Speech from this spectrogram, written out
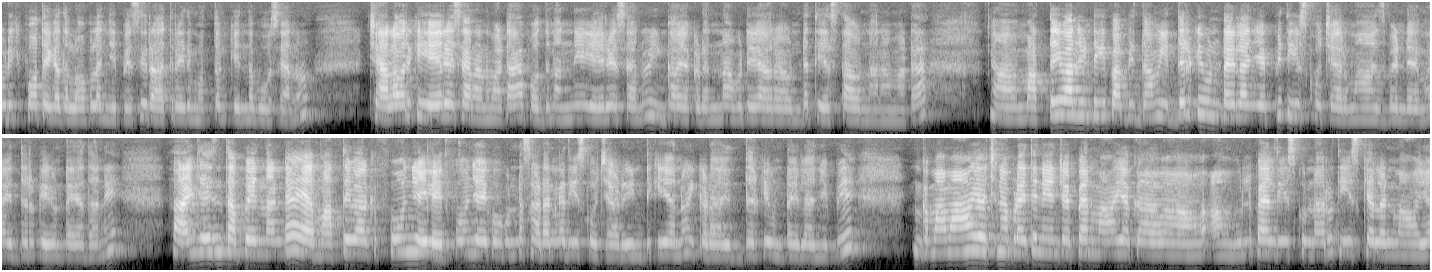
ఉడికిపోతాయి కదా లోపల అని చెప్పేసి రాత్రి అయితే మొత్తం కింద పోసాను. చాలా వరకు ఏరేసాను అనమాట పొద్దున అన్నీ ఏరేసాను. ఇంకా ఎక్కడన్నా ఒకటి అరా ఉంటే తీస్తూ ఉన్నాను అనమాట మా అత్తయ్య వాళ్ళ ఇంటికి పంపిద్దాము. ఇద్దరికి ఉంటాయిలే అని చెప్పి తీసుకొచ్చారు మా హస్బెండ్ ఏమో ఇద్దరికి ఉంటాయి కదా అని ఆయన చేసిన తప్పు ఏంటంటే మా అత్తయ్య వాళ్ళకి ఫోన్ చేయలేదు. ఫోన్ చేయకోకుండా సడన్గా తీసుకొచ్చాడు. ఇంటికి అను ఇక్కడ ఇద్దరికి ఉంటాయిలా అని చెప్పి. ఇంకా మా మామయ్య వచ్చినప్పుడు అయితే నేను చెప్పాను మామయ్య ఒక, ఉల్లిపాయలు తీసుకున్నారు తీసుకెళ్ళండి మామయ్య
